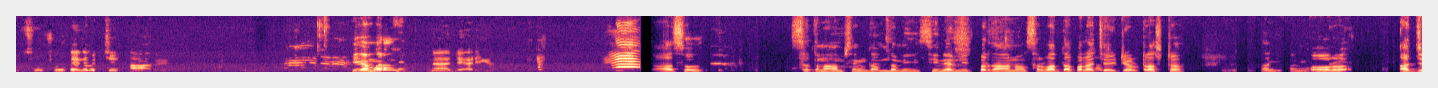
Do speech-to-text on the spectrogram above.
ਅੱਛਾ ਛੋਟੇ ਨੇ ਬੱਚੇ? ਹਾਂ। ਵੀਰੇ ਕੀ ਕੰਮ ਕਰਦੇ ਤੁਸੀਂ ਮੈਂ ਦਿਹਾੜੀ ਦਾਸ ਸਤਨਾਮ ਸਿੰਘ ਦਮਦਮੀ ਸੀਨੀਅਰ ਮੀਤ ਪ੍ਰਧਾਨ ਸਰਵਾਦਾ ਭਲਾ ਚੈਰੀਟੇਬਲ ਟਰਸਟ। ਹਾਂਜੀ ਹਾਂਜੀ। ਔਰ ਅੱਜ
